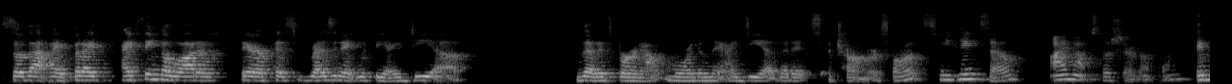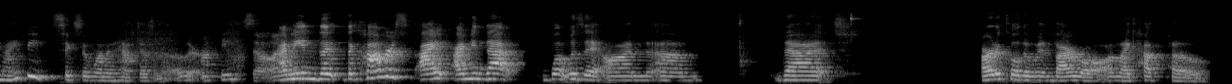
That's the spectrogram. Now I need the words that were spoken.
so that I, but I, I think a lot of therapists resonate with the idea that it's burnout more than the idea that it's a trauma response. You think so? I'm not so sure about that. It might be six of one and a half dozen of other. I think so. I, I mean, the the converse. I I mean that. What was it on? Um, that article that went viral on like HuffPo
